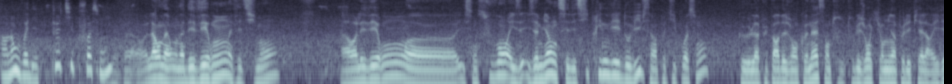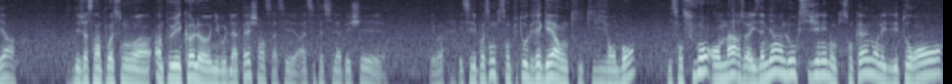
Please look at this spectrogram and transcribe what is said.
Alors là, on voit des petits poissons. Alors là, on a, on a des verrons, effectivement. Alors les verrons, euh, ils sont souvent, ils, ils aiment bien, c'est des cyprinidés d'eau vive, c'est un petit poisson que la plupart des gens connaissent, hein, tous les gens qui ont mis un peu les pieds à la rivière. Déjà, c'est un poisson un, peu école euh, au niveau de la pêche, hein, c'est assez, facile à pêcher. Et, voilà. Et c'est des poissons qui sont plutôt grégaires, donc qui, vivent en banc. Ils sont souvent en marge, ils aiment bien l'eau oxygénée, donc ils sont quand même dans les, torrents,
